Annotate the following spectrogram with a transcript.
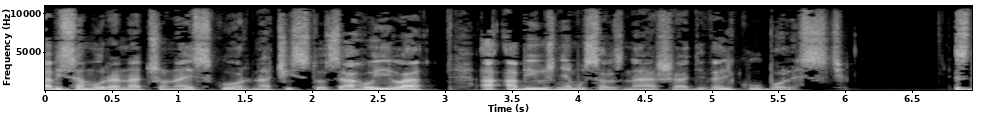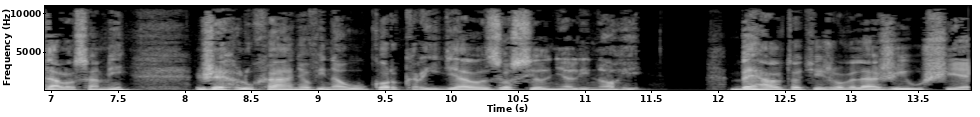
aby sa mu rana čo najskôr načisto zahojila a aby už nemusel znášať veľkú bolesť. Zdalo sa mi, že hlucháňovi na úkor krídel zosilneli nohy. Behal totiž oveľa živšie,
